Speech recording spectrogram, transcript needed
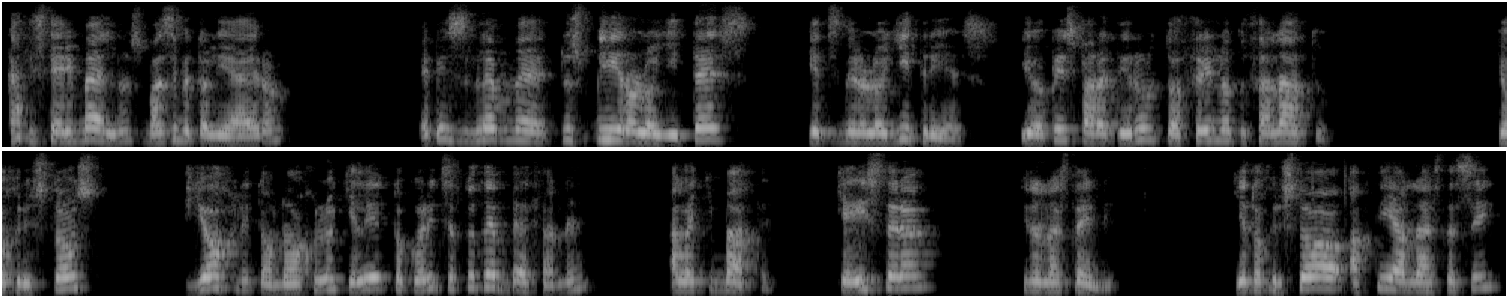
καθυστερημένος μαζί με τον Λιάερο. Επίσης βλέπουμε τους μυρολογητές και τις μυρολογήτριες, οι οποίες παρατηρούν το θρήνο του θανάτου. Και ο Χριστός διώχνει τον όχλο και λέει το κορίτσι αυτό δεν πέθανε, αλλά κοιμάται. Και ύστερα την ανασταίνει. Για τον Χριστό αυτή η Ανάσταση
